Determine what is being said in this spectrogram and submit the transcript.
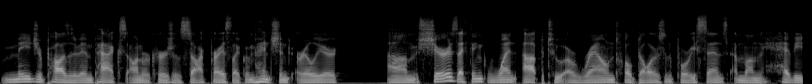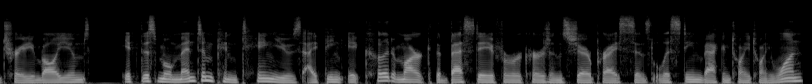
major positive impacts on Recursion stock price, like we mentioned earlier. Um, shares, I think, went up to around $12.40 among heavy trading volumes. If this momentum continues, I think it could mark the best day for Recursion's share price since listing back in 2021.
